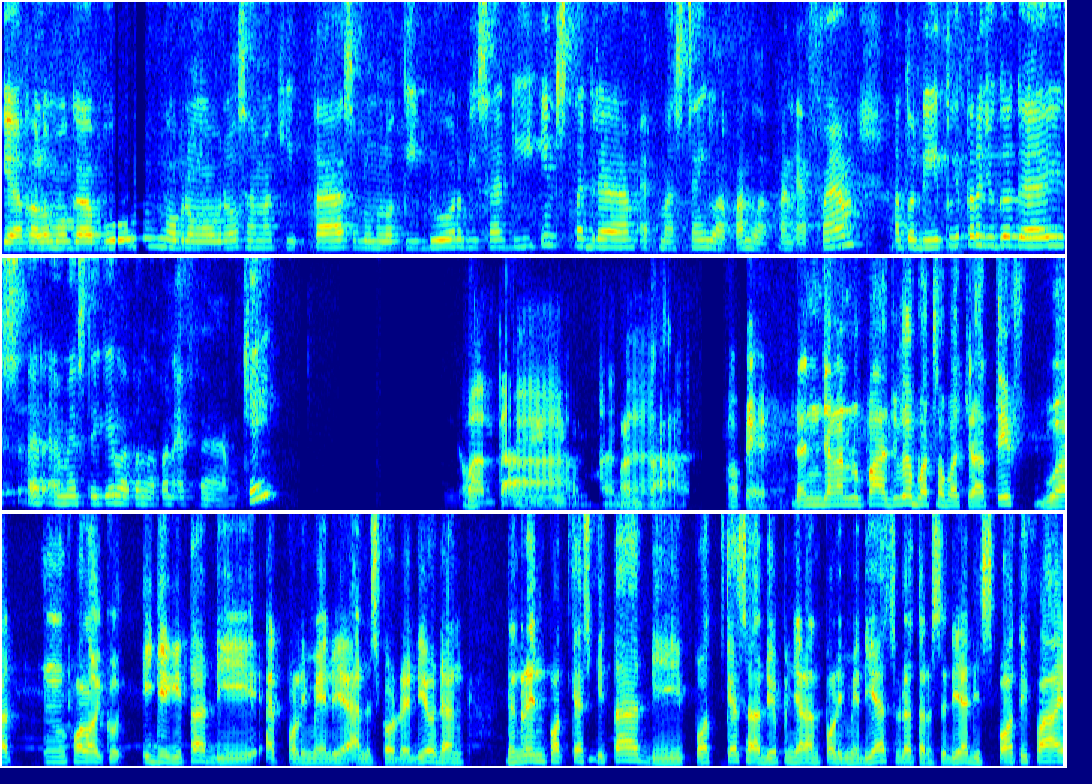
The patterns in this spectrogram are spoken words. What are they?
Ya, kalau mau gabung ngobrol-ngobrol sama kita sebelum lo tidur bisa di Instagram @mustang88fm atau di Twitter juga guys @mstg88fm. Oke? Mantap. Mantap. Oke, dan jangan lupa juga buat sobat kreatif buat mm, follow iku- IG kita di @polimedia underscore radio dan dengerin podcast kita di podcast radio penyiaran Polimedia sudah tersedia di Spotify,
